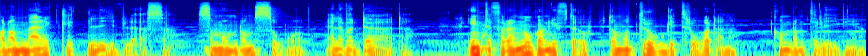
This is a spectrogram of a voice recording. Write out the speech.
var de märkligt livlösa, som om de sov eller var döda. Inte förrän någon lyfte upp dem och drog i trådarna kom de till liv igen.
